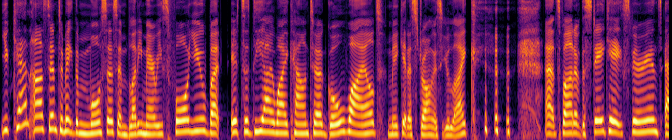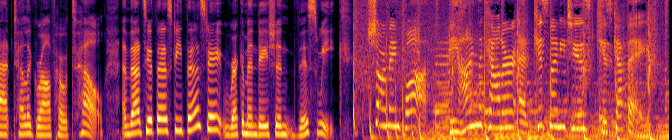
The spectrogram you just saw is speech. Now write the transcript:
You can ask them to make the mimosas and Bloody Marys for you, but it's a DIY counter. Go wild, make it as strong as you like. that's part of the staycay eh, experience at Telegraph Hotel. And that's your Thirsty Thursday recommendation this week. Charmaine Phua, behind the counter at Kiss 92's Kiss Cafe.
